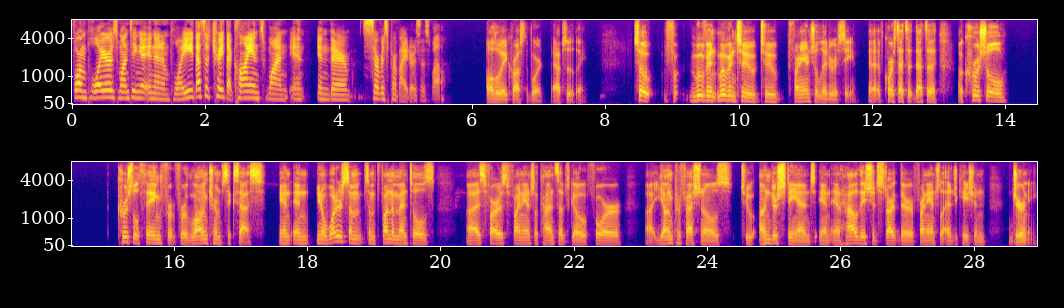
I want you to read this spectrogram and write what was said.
for employers wanting it in an employee that's a trait that clients want in in their service providers as well. All the way across the board absolutely. So f- moving moving to to financial literacy uh, of course that's a that's a, a crucial crucial thing for for long-term success. And and you know what are some some fundamentals uh, as far as financial concepts go for uh, young professionals to understand and, and how they should start their financial education journey?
